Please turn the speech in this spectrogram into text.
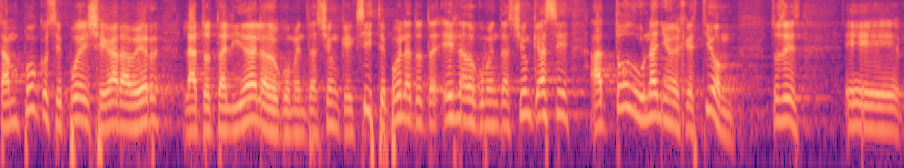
tampoco se puede llegar a ver la totalidad de la documentación que existe, porque es la documentación que hace a todo un año de gestión. Entonces, eh,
